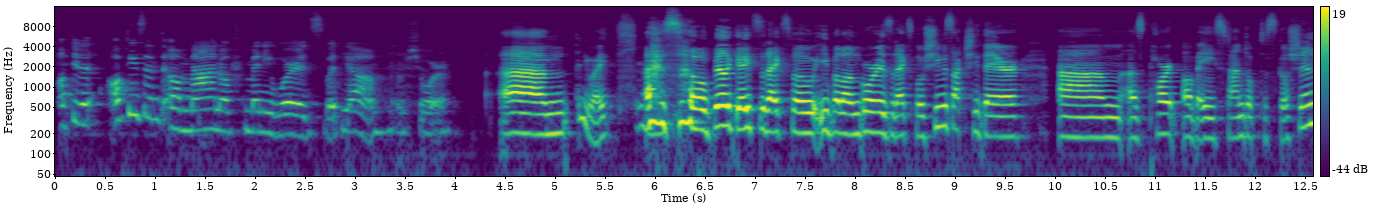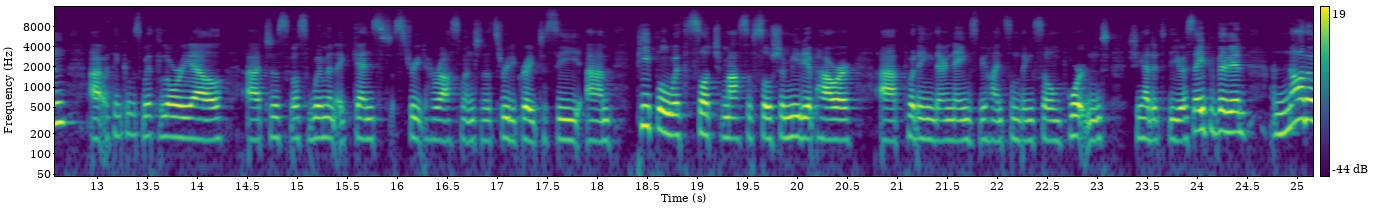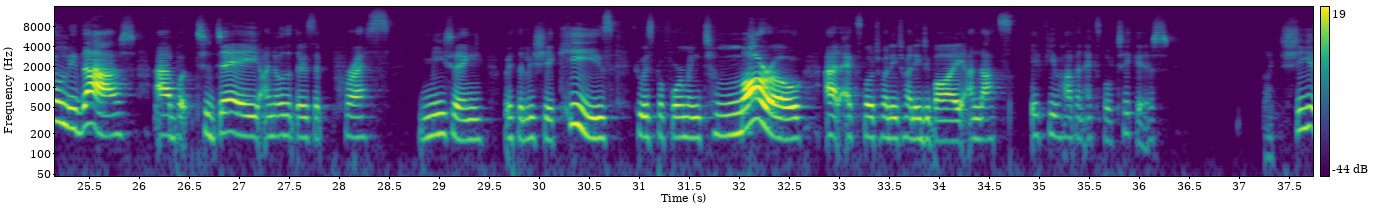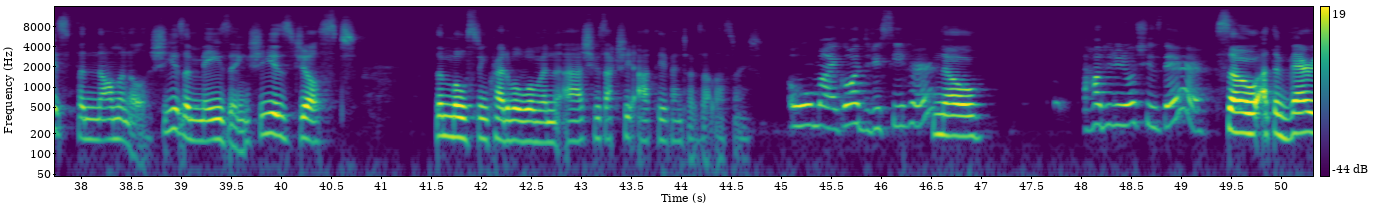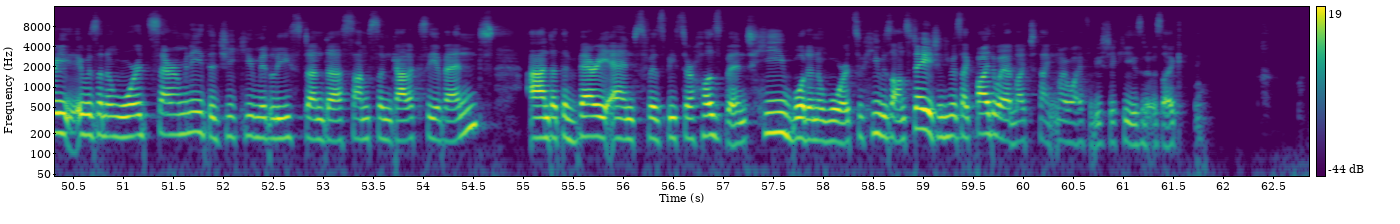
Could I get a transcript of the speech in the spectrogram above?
opti opti isn't a man of many words but yeah i'm sure um, anyway, mm-hmm. so Bill Gates at Expo, Eva Longoria is at Expo. She was actually there um, as part of a stand up discussion. Uh, I think it was with L'Oreal uh, to discuss women against street harassment. And it's really great to see um, people with such massive social media power uh, putting their names behind something so important. She headed to the USA Pavilion. And not only that, uh, but today I know that there's a press meeting with Alicia Keys, who is performing tomorrow at Expo 2020 Dubai. And that's if you have an Expo ticket like she is phenomenal. She is amazing. She is just the most incredible woman. Uh, she was actually at the event I was at last night. Oh my god, did you see her? No. How did you know she was there? So at the very, it was an awards ceremony, the GQ Middle East and uh, Samsung Galaxy event. And at the very end, Swizz Beatz, her husband, he won an award. So he was on stage and he was like, by the way, I'd like to thank my wife, Alicia Keys. And it was like,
